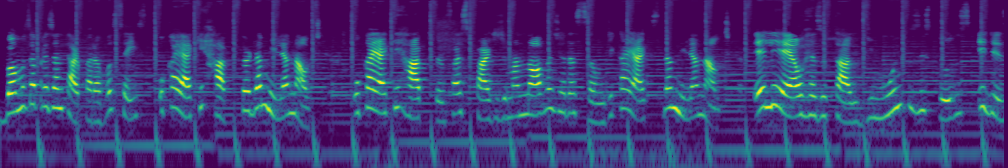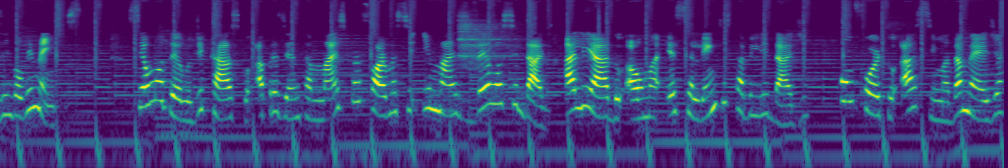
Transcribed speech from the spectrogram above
Vamos apresentar para vocês o caiaque Raptor da Milha Náutica. O caiaque Raptor faz parte de uma nova geração de caiaques da Milha Náutica. Ele é o resultado de muitos estudos e desenvolvimentos. Seu modelo de casco apresenta mais performance e mais velocidade, aliado a uma excelente estabilidade, conforto acima da média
